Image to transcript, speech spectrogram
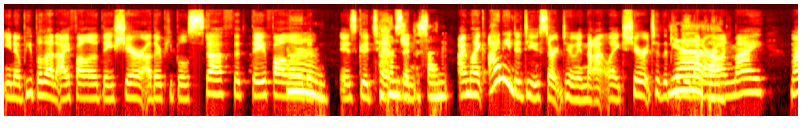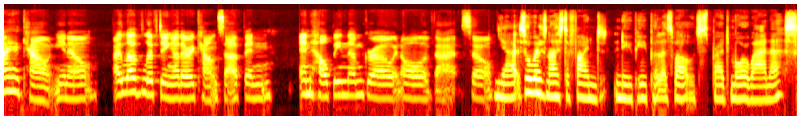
you know people that I follow they share other people's stuff that they follow that Mm, is good tips hundred and percent. I'm like I need to do start doing that like share it to the people that are on my my account you know I love lifting other accounts up and and helping them grow and all of that so Yeah, it's always nice to find new people as well to spread more awareness.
